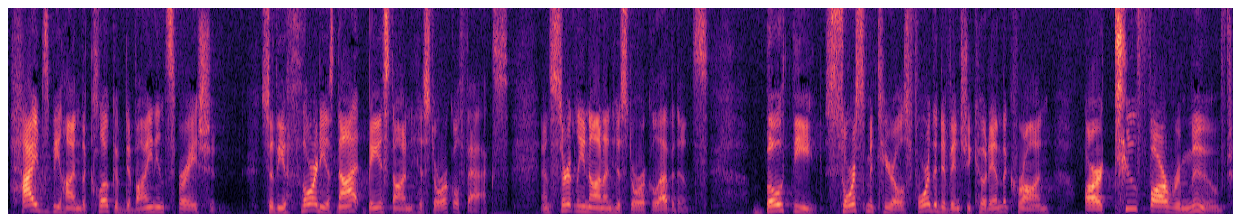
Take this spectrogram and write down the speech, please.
hides behind the cloak of divine inspiration. So the authority is not based on historical facts and certainly not on historical evidence. Both the source materials for the Da Vinci Code and the Quran are too far removed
